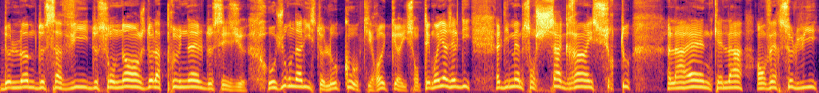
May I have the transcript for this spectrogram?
de l'homme de sa vie, de son ange, de la prunelle de ses yeux. Aux journalistes locaux qui recueillent son témoignage, elle dit, même son chagrin et surtout la haine qu'elle a envers celui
